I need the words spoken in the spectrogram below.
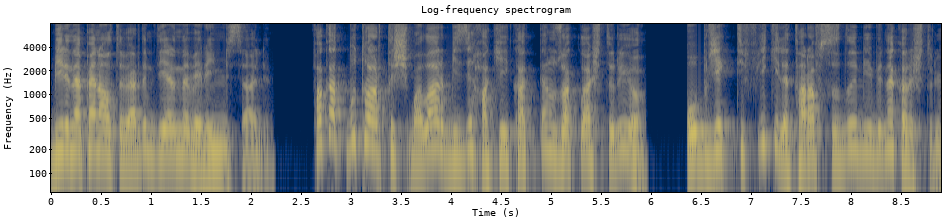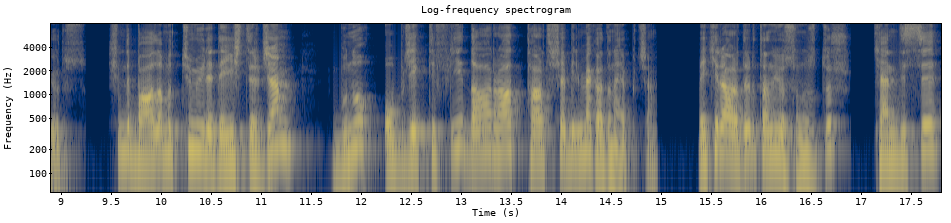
Birine penaltı verdim diğerine vereyim misali. Fakat bu tartışmalar bizi hakikatten uzaklaştırıyor. Objektiflik ile tarafsızlığı birbirine karıştırıyoruz. Şimdi bağlamı tümüyle değiştireceğim. Bunu objektifliği daha rahat tartışabilmek adına yapacağım. Bekir Ardır'ı tanıyorsunuzdur. Kendisi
